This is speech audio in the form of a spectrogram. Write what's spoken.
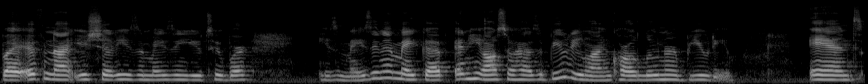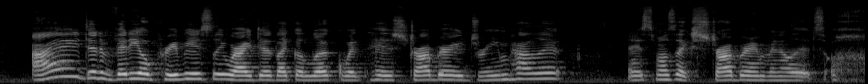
But if not, you should. He's an amazing YouTuber. He's amazing at makeup, and he also has a beauty line called Lunar Beauty. And I did a video previously where I did like a look with his Strawberry Dream palette, and it smells like strawberry and vanilla. It's oh.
